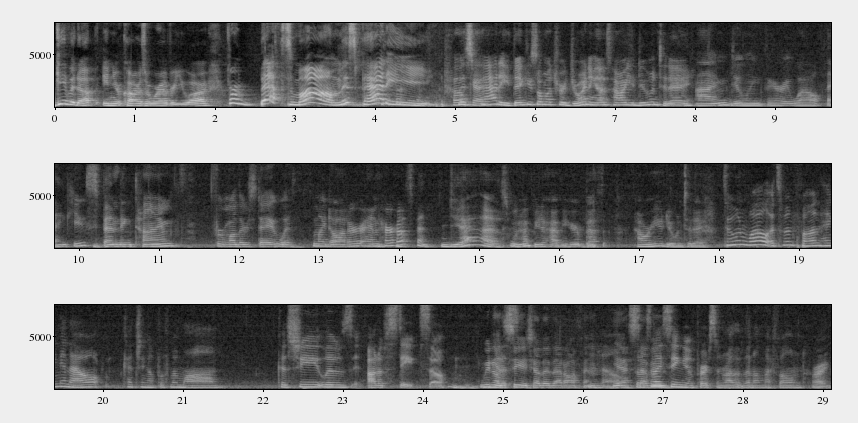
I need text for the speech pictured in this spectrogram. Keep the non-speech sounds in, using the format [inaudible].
Give it up in your cars or wherever you are for Beth's mom, Miss Patty. [laughs] Miss Patty, thank you so much for joining us. How are you doing today? I'm doing very well, thank you. Spending time for Mother's Day with my daughter and her husband. Yes, we're Mhm. happy to have you here, Beth. How are you doing today? Doing well. It's been fun hanging out, catching up with my mom. Because she lives out of state, so We don't Yes. see each other that often. no. Yeah, so it's nice seeing you in person rather than on my phone. Right.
